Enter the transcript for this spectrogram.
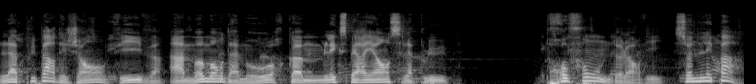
la plupart des gens vivent un moment d'amour comme l'expérience la plus profonde de leur vie. Ce ne l'est pas.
